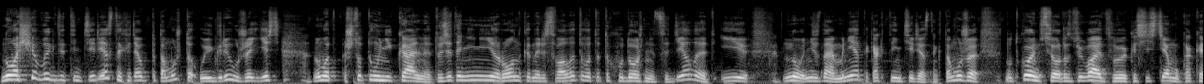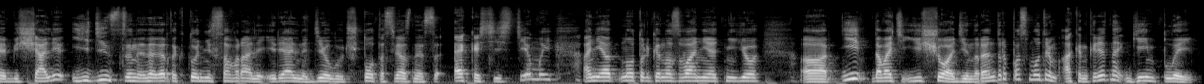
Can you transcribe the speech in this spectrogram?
Ну, вообще выглядит интересно, хотя бы потому, что у игры уже есть, ну, вот, что-то уникальное. То есть это не нейронка нарисовал, это вот эта художница делает, и, ну, не знаю, мне это как-то интересно. К тому же, Ноткоин все развивает свою экосистему, как и обещали. Единственное, наверное, кто не соврали и реально делают что-то связанное с экосистемой, а не одно только название от нее. А, и давайте еще один рендер посмотрим, а конкретно геймплей.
